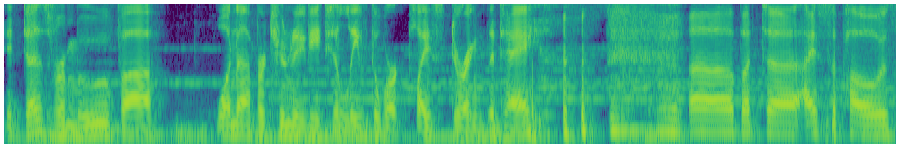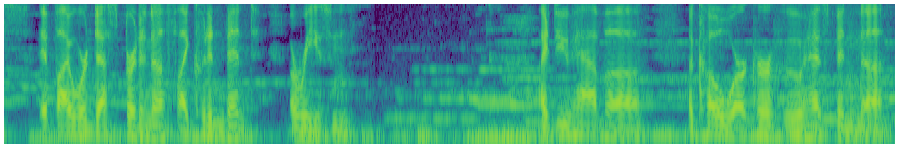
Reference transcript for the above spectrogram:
it does remove uh, one opportunity to leave the workplace during the day. uh, but uh, I suppose if I were desperate enough, I could invent a reason. I do have a, a coworker who has been uh,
